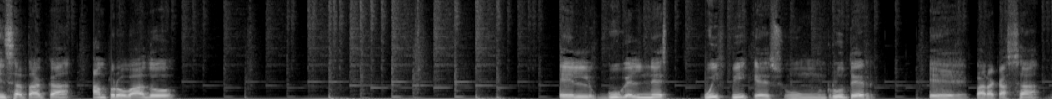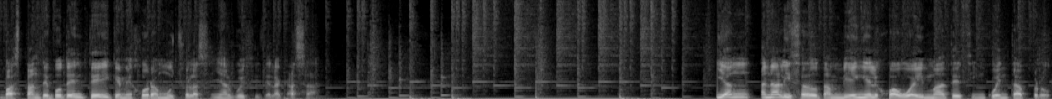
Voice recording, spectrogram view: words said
En Sataka han probado el Google Nest Wi-Fi, que es un router eh, para casa bastante potente y que mejora mucho la señal Wi-Fi de la casa. Y han analizado también el Huawei Mate 50 Pro.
